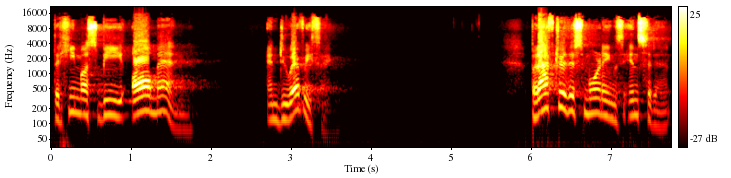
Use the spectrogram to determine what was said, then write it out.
that he must be all men and do everything. But after this morning's incident,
